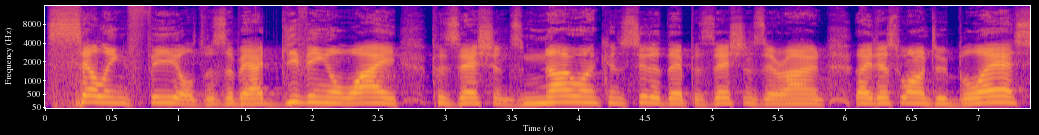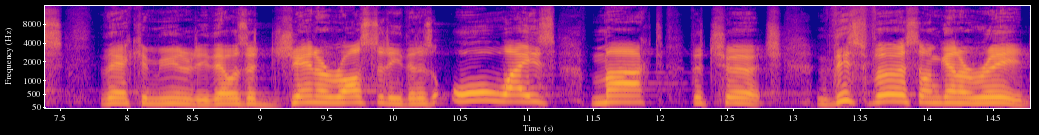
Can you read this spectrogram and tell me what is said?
selling fields, was about giving away possessions. No one considered their possessions their own. They just wanted to bless their community. There was a generosity that has always marked the church. This verse I'm going to read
